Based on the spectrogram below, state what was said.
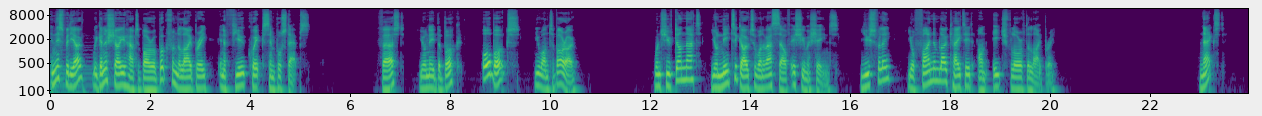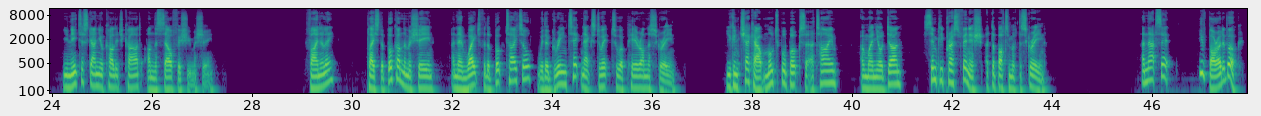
In this video, we're going to show you how to borrow a book from the library in a few quick simple steps. First, you'll need the book or books you want to borrow. Once you've done that, you'll need to go to one of our self-issue machines. Usefully, you'll find them located on each floor of the library. Next, you need to scan your college card on the self-issue machine. Finally, place the book on the machine and then wait for the book title with a green tick next to it to appear on the screen. You can check out multiple books at a time and when you're done, simply press finish at the bottom of the screen. And that's it. You've borrowed a book.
